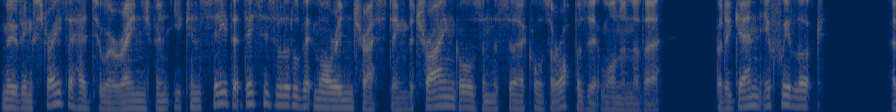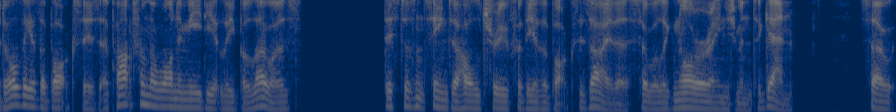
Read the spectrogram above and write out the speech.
Moving straight ahead to arrangement, you can see that this is a little bit more interesting. The triangles and the circles are opposite one another. But again, if we look at all the other boxes, apart from the one immediately below us, this doesn't seem to hold true for the other boxes either, so we'll ignore arrangement again. So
